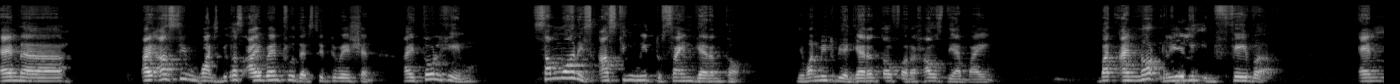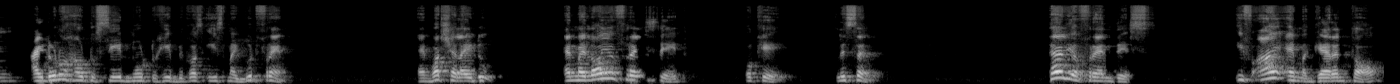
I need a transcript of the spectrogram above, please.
and uh, I asked him once because I went through that situation. I told him, someone is asking me to sign guarantor. They want me to be a guarantor for a house they are buying, but I'm not really in favor, and I don't know how to say no to him because he's my good friend. And what shall I do? And my lawyer friend said, okay, Listen, tell your friend this. If I am a guarantor,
